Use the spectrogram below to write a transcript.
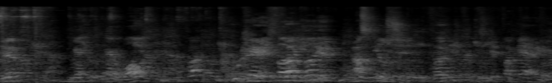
Dude, You got you got wallet. fuck. Who cares? Fuck dude. I'll steal shit. Fuck it. Let's get the fuck out of here.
